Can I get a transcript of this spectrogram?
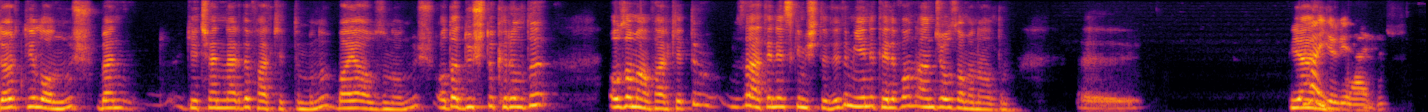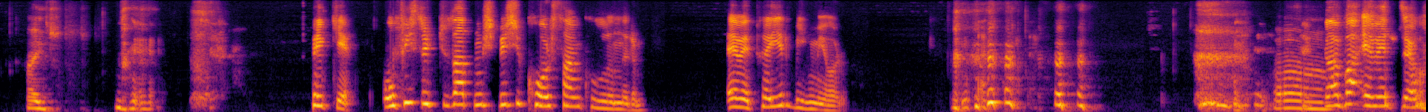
4 yıl olmuş. Ben geçenlerde fark ettim bunu. Bayağı uzun olmuş. O da düştü, kırıldı. O zaman fark ettim. Zaten eskimişti dedim. Yeni telefon anca o zaman aldım. Ee, yani Hayır yani. hayır. Peki. Office 365'i korsan kullanırım. Evet, hayır bilmiyorum. Galiba evet cevap.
